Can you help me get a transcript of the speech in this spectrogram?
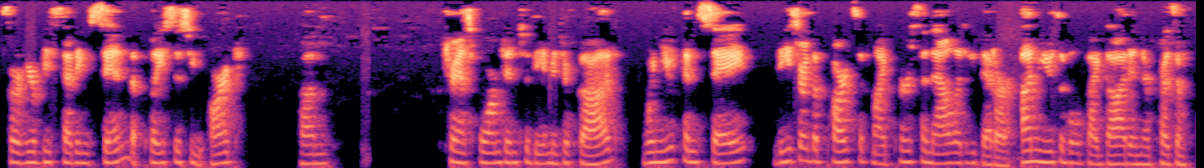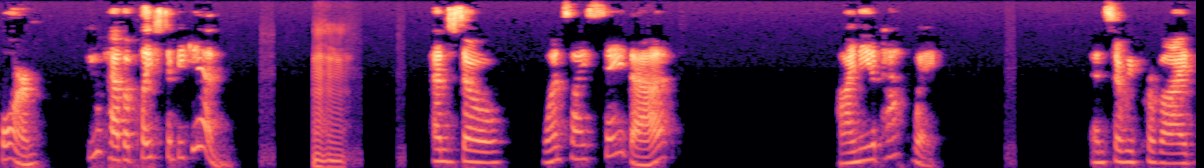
sort of your besetting sin, the places you aren't um, transformed into the image of God, when you can say, these are the parts of my personality that are unusable by God in their present form, you have a place to begin. Mm-hmm. And so once I say that, I need a pathway. And so we provide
